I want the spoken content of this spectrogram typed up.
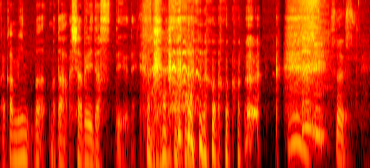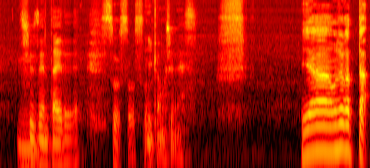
なんかみんままた喋り出すっていうね。そうです。うん。自然体で。そうそうそう。いいかもしれないですいやー、面白かった。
